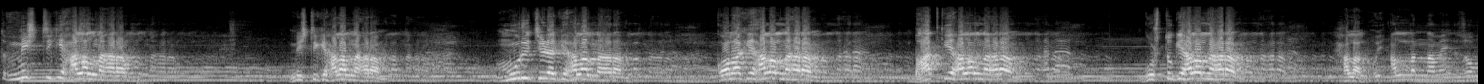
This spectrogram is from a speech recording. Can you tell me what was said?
তো মিষ্টি কি হালাল না হারাম? মিষ্টি কি হালাল না হারাম? মুড়ি চিড়া কি হালাল না হারাম? কলা কি হালাল না হারাম? ভাত কি হালাল না হারাম? গোস্ত কি হালাল না হারাম? হালাল। ওই আল্লাহর নামে জব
